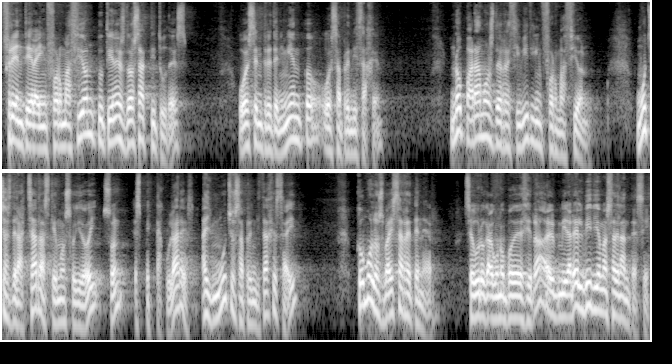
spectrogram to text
frente a la información tú tienes dos actitudes, o es entretenimiento o es aprendizaje. No paramos de recibir información. Muchas de las charlas que hemos oído hoy son espectaculares. Hay muchos aprendizajes ahí. ¿Cómo los vais a retener? Seguro que alguno puede decir, ah, miraré el vídeo más adelante. Sí,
